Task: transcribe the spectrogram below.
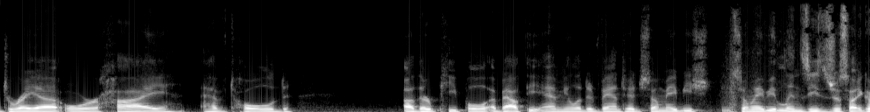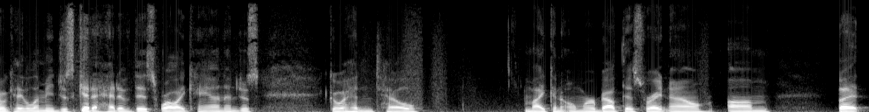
Drea or Hai have told other people about the amulet advantage so maybe sh- so maybe Lindsay's just like okay let me just get ahead of this while I can and just go ahead and tell Mike and Omar about this right now. Um but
